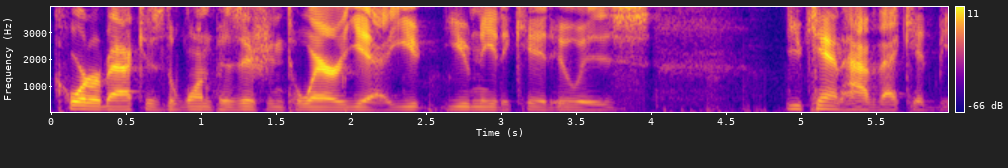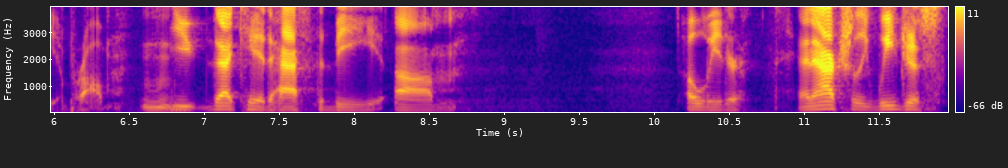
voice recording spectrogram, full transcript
quarterback is the one position to where yeah, you you need a kid who is you can't have that kid be a problem. You that kid has to be um, a leader. And actually, we just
